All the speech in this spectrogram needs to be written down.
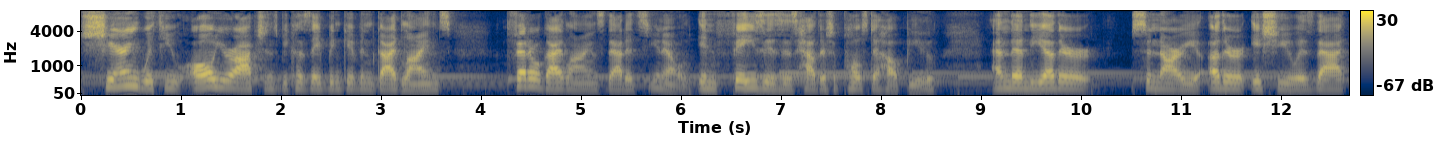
sharing with you all your options because they've been given guidelines federal guidelines that it's you know in phases is how they're supposed to help you and then the other scenario other issue is that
